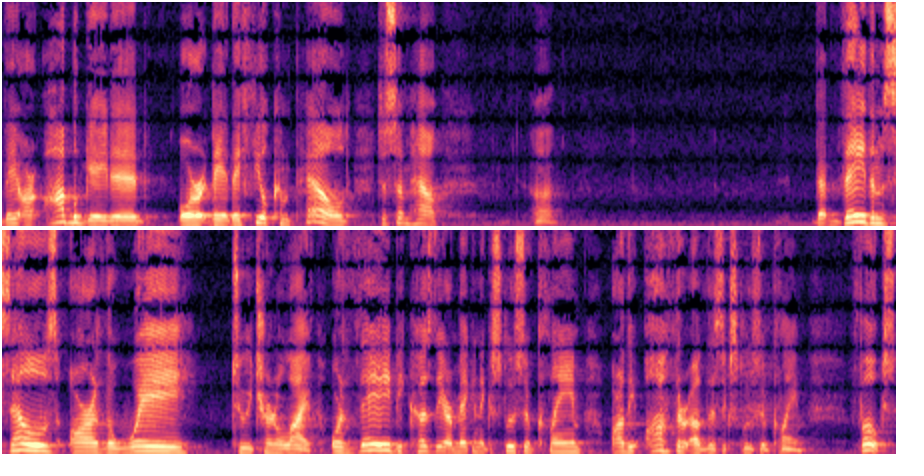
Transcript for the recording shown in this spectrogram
they are obligated or they, they feel compelled to somehow uh, that they themselves are the way to eternal life, or they, because they are making an exclusive claim, are the author of this exclusive claim. Folks,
